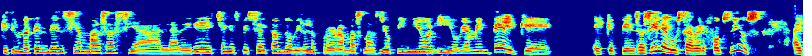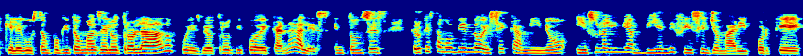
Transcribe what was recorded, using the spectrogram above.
que tiene una tendencia más hacia la derecha, en especial cuando vienen los programas más de opinión y obviamente el que, el que piensa así le gusta ver Fox News. Al que le gusta un poquito más del otro lado, pues ve otro tipo de canales. Entonces, creo que estamos viendo ese camino y es una línea bien difícil, Yomari, porque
